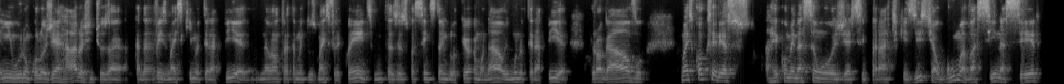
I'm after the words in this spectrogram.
em uro-oncologia é raro a gente usar cada vez mais quimioterapia, não é um tratamento dos mais frequentes, muitas vezes os pacientes estão em bloqueio hormonal, imunoterapia, droga-alvo, mas qual que seria a recomendação hoje, assim, prática? Existe alguma vacina a ser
